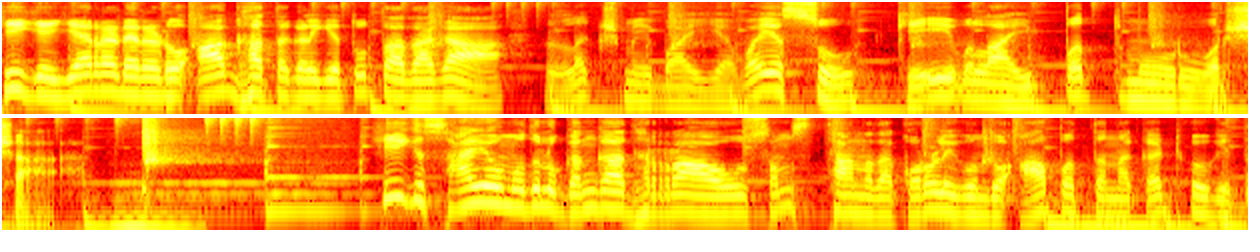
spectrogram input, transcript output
ಹೀಗೆ ಎರಡೆರಡು ಆಘಾತಗಳಿಗೆ ತುತ್ತಾದಾಗ ಲಕ್ಷ್ಮೀಬಾಯಿಯ ವಯಸ್ಸು ಕೇವಲ ಇಪ್ಪತ್ತ್ಮೂರು ವರ್ಷ. ಹೀಗೆ ಸಾಯೋ ಮೊದಲು ಗಂಗಾಧರ್ ರಾವ್ ಸಂಸ್ಥಾನದ ಕೊರಳಿಗೊಂದು ಆಪತ್ತನ್ನು ಕಟ್ಟಿ ಹೋಗಿದ್ದ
